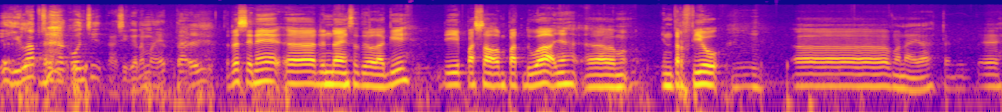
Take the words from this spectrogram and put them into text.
Ih hilap cenah kunci. Tah sigana mah eta. Terus ini eh, denda yang satu lagi di pasal 42 nya em, interview. Eh, mana ya tadi teh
